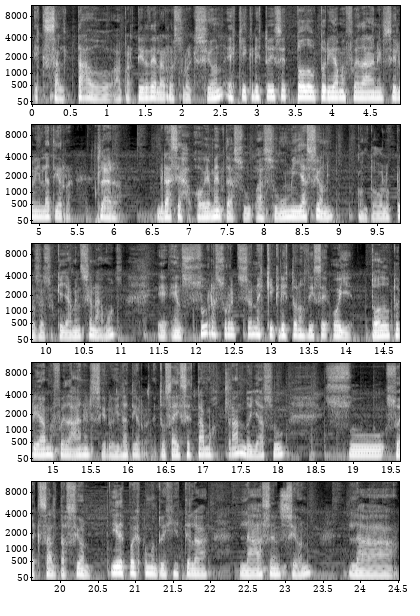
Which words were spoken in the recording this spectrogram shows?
Exaltado a partir de la resurrección es que Cristo dice: Toda autoridad me fue dada en el cielo y en la tierra. Claro. Gracias, obviamente, a su, a su humillación, con todos los procesos que ya mencionamos, eh, en su resurrección es que Cristo nos dice, oye, toda autoridad me fue dada en el cielo y la tierra. Entonces ahí se está mostrando ya su, su, exaltación. Y después, como tú dijiste, la, la ascensión, la,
